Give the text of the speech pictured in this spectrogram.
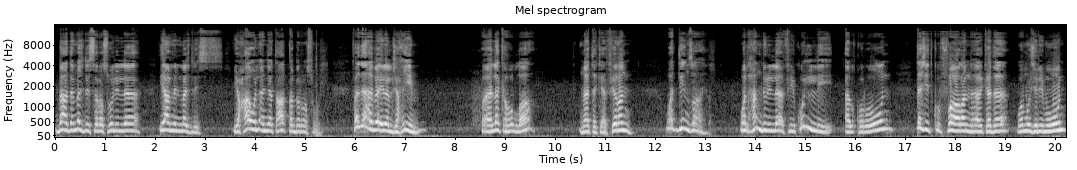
بعد مجلس رسول الله يعمل مجلس يحاول أن يتعقب الرسول. فذهب إلى الجحيم وأهلكه الله مات كافرا والدين ظاهر. والحمد لله في كل القرون تجد كفارا هكذا ومجرمون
